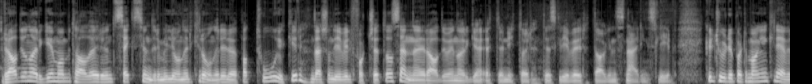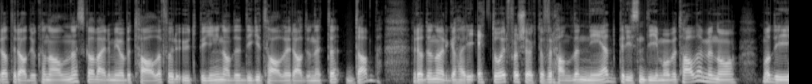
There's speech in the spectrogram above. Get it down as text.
Radio Norge må betale rundt 600 millioner kroner i løpet av to uker dersom de vil fortsette å sende radio i Norge etter nyttår. Det skriver Dagens Næringsliv. Kulturdepartementet krever at radiokanalene skal være med å betale for utbyggingen av det digitale radionettet DAB. Radio Norge har i ett år forsøkt å forhandle ned prisen de må betale, men nå må de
